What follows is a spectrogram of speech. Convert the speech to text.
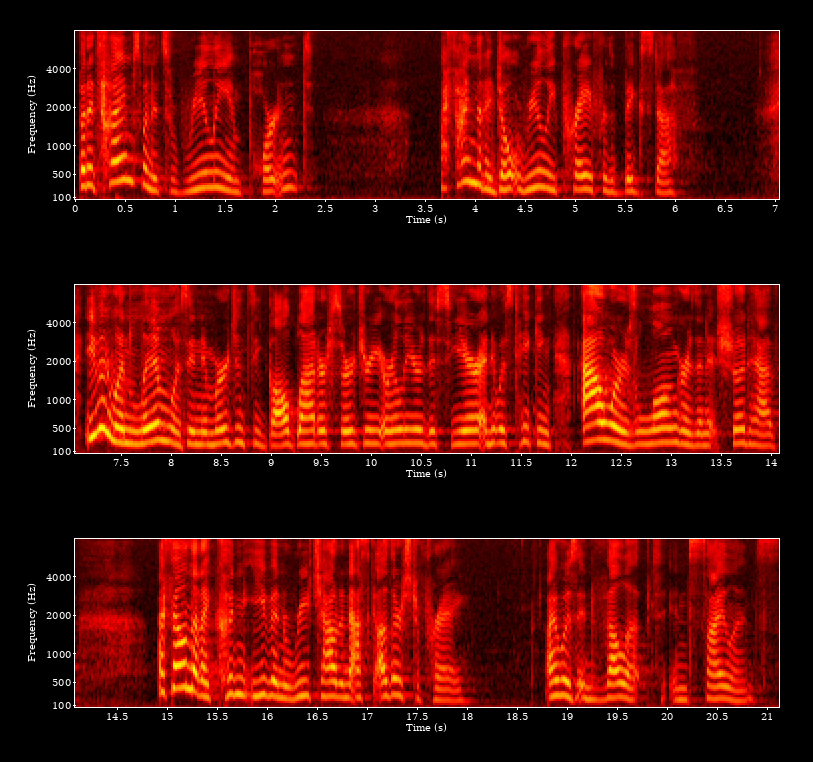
But at times when it's really important, I find that I don't really pray for the big stuff. Even when Lim was in emergency gallbladder surgery earlier this year and it was taking hours longer than it should have, I found that I couldn't even reach out and ask others to pray. I was enveloped in silence.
